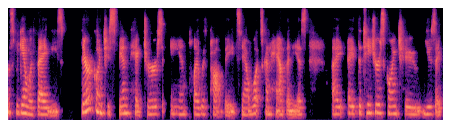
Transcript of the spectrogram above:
Let's begin with babies. They're going to spin pictures and play with pop beads. Now, what's going to happen is the teacher is going to use a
